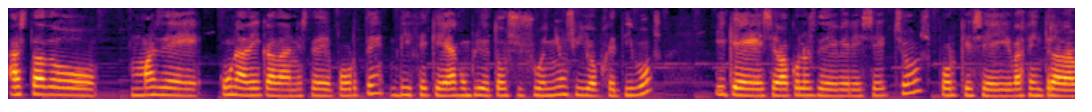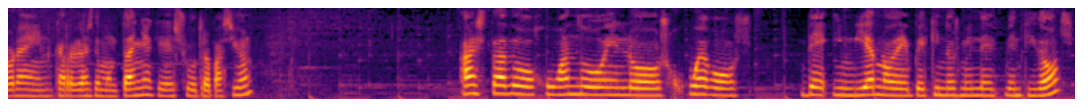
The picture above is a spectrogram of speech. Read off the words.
Ha estado más de una década en este deporte, dice que ha cumplido todos sus sueños y objetivos y que se va con los deberes hechos porque se va a centrar ahora en carreras de montaña, que es su otra pasión. Ha estado jugando en los Juegos de Invierno de Pekín 2022.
